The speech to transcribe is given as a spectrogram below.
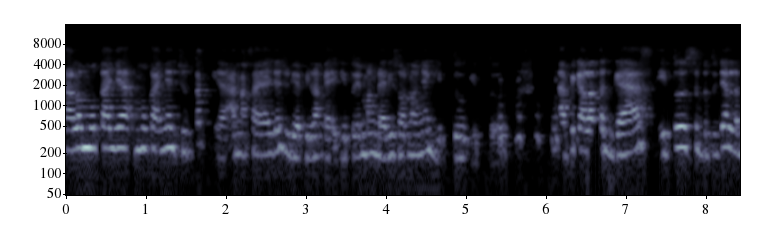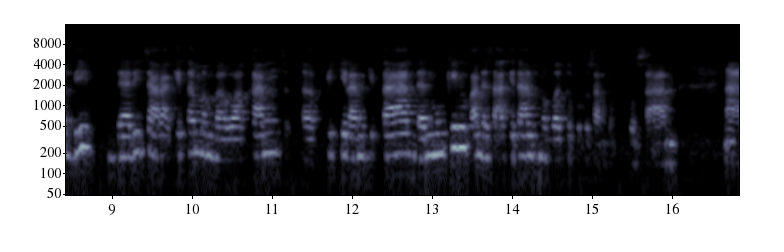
kalau mukanya mukanya jutek ya anak saya aja juga bilang kayak gitu. Emang dari sononya gitu gitu. Tapi kalau tegas itu sebetulnya lebih dari cara kita membawakan uh, pikiran kita dan mungkin pada saat kita harus membuat keputusan-keputusan. Nah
